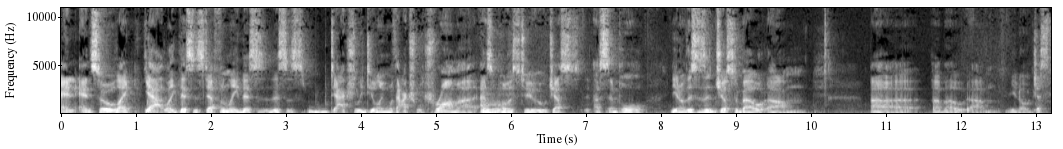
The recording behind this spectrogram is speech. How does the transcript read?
and and so like yeah like this is definitely this this is actually dealing with actual trauma as Mm-hmm. opposed to just a simple you know this isn't just about um uh about um you know just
